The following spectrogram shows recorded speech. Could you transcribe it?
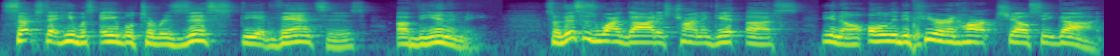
such that he was able to resist the advances of the enemy. So this is why God is trying to get us, you know, only the pure in heart shall see God.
